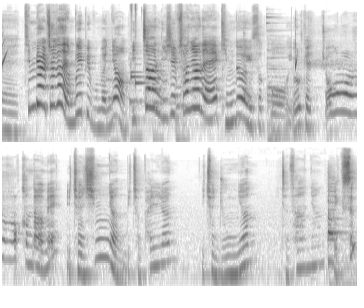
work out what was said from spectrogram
네, 팀별 최근 MVP 보면요. 2024년에 김도영 있었고 이렇게 쪼르륵 한 다음에 2010년 2008년 2006년 2004년 X?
